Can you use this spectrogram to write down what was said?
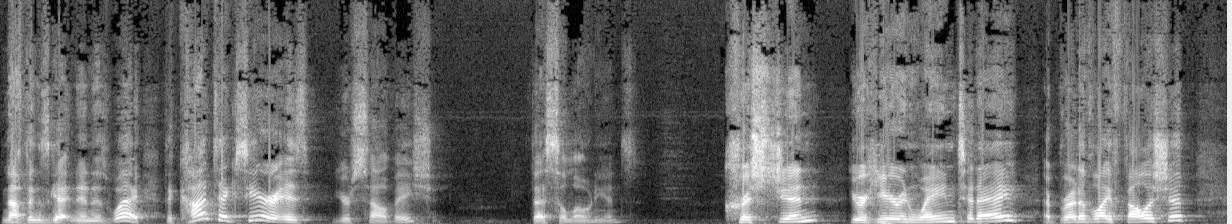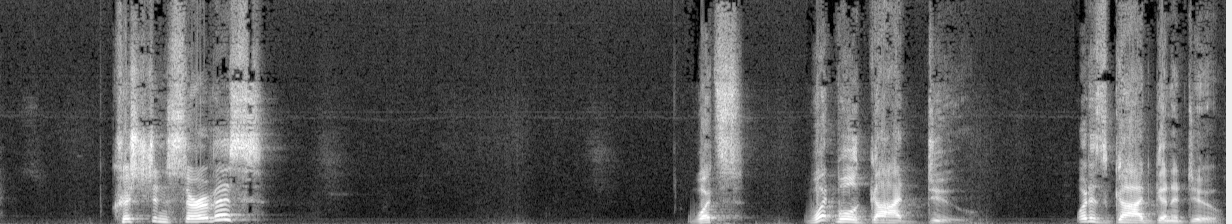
nothing's getting in his way. The context here is your salvation, Thessalonians. Christian, you're here in Wayne today at Bread of Life Fellowship. Christian service. what's what will God do? What is God going to do?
